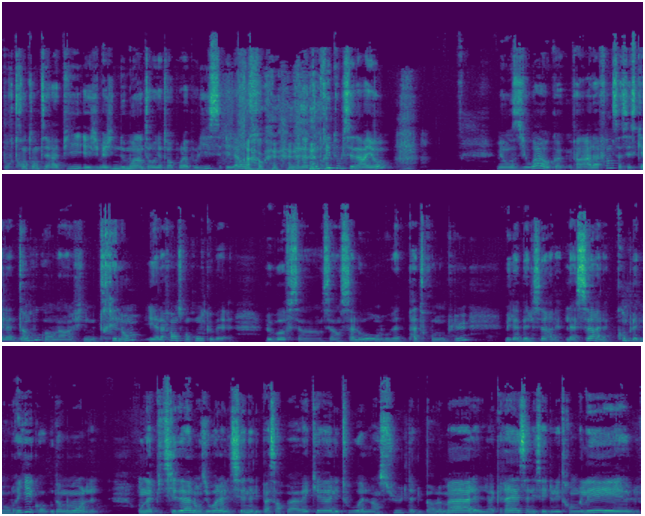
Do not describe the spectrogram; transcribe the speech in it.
pour 30 ans de thérapie, et j'imagine deux mois d'interrogatoire pour la police, et là, on, ah on, a compris tout le scénario. Mais on se dit, waouh, enfin, à la fin, ça s'escalade d'un coup, quand on a un film très lent, et à la fin, on se rend compte que bah, le bof, c'est un, un salaud, on le regrette pas trop non plus, mais la belle-sœur, la sœur, elle a complètement brillé, quoi. Au bout d'un moment, on a pitié d'elle, on se dit ouais la lycéenne elle est pas sympa avec elle et tout, elle l'insulte, elle lui parle mal, elle l'agresse, elle essaye de l'étrangler.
